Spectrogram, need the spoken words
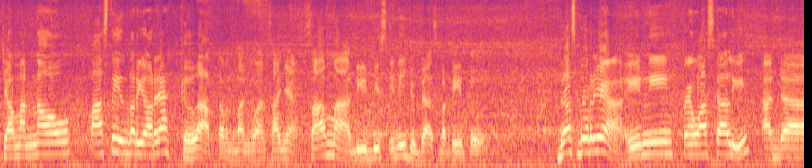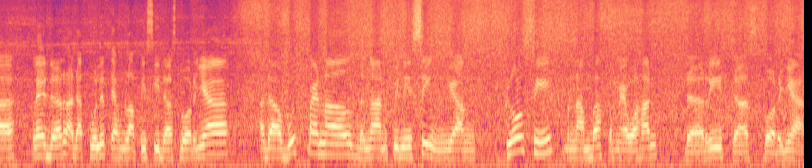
zaman now pasti interiornya gelap teman-teman nuansanya. Sama di bis ini juga seperti itu. Dashboardnya ini mewah sekali. Ada leather ada kulit yang melapisi dashboardnya. Ada wood panel dengan finishing yang glossy, menambah kemewahan dari dashboardnya.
